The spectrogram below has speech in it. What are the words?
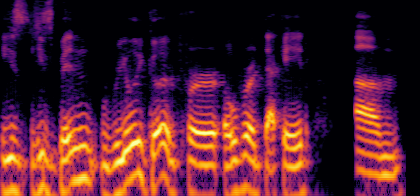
He's he's been really good for over a decade. Um,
